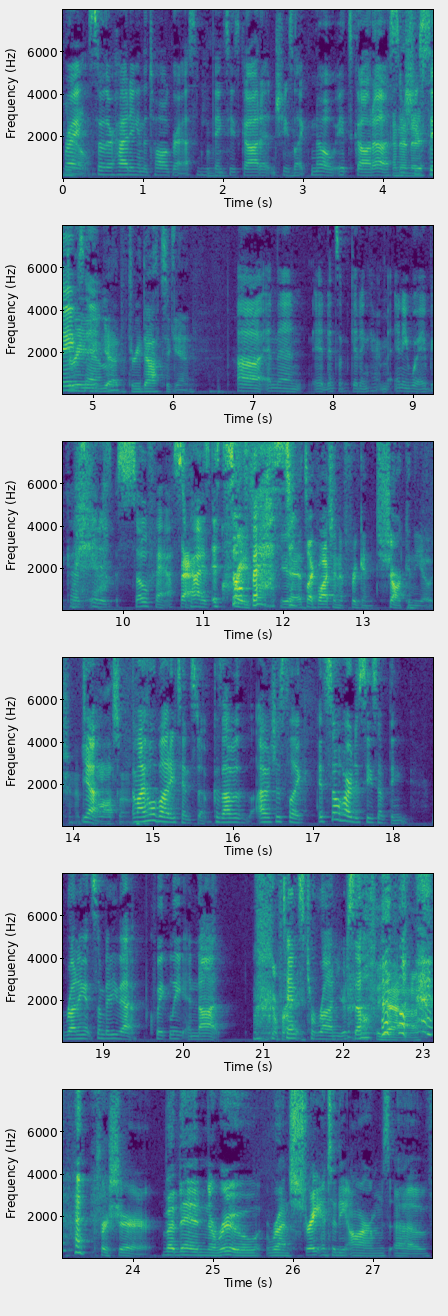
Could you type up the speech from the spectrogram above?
you right. know? Mm-hmm. So they're hiding in the tall grass, and he thinks he's got it, and she's like, "No, it's got us." And And, then she saves three, him. yeah, the three dots again. Uh, and then it ends up getting him anyway because it is so fast, Fast. guys. It's Crazy. so fast. Yeah, it's like watching a freaking shark in the ocean. It's Yeah. awesome. My whole body tensed up because I was I was just like, it's so hard to see something running at somebody that quickly and not Right. tense to run yourself. yeah, for sure. But then Naru runs straight into the arms of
